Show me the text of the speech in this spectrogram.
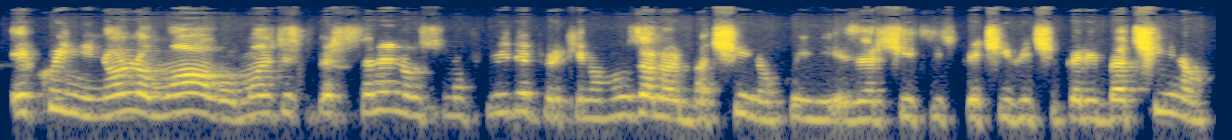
e quindi non lo muovo. Molte persone non sono fluide perché non usano il bacino, quindi esercizi specifici per il bacino.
